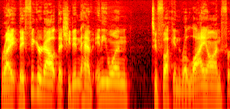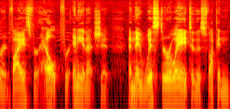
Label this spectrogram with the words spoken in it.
right? They figured out that she didn't have anyone to fucking rely on for advice for help for any of that shit. And they whisked her away to this fucking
